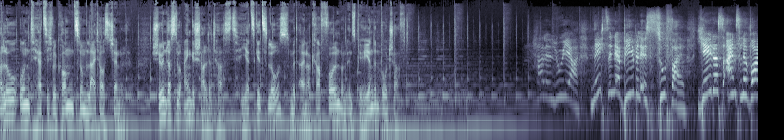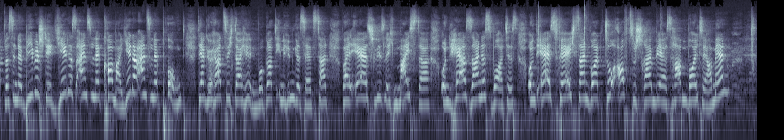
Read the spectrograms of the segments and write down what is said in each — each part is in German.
Hallo und herzlich willkommen zum Lighthouse Channel. Schön, dass du eingeschaltet hast. Jetzt geht's los mit einer kraftvollen und inspirierenden Botschaft. Halleluja. Nichts in der Bibel ist Zufall. Jedes einzelne Wort, was in der Bibel steht, jedes einzelne Komma, jeder einzelne Punkt, der gehört sich dahin, wo Gott ihn hingesetzt hat, weil er ist schließlich Meister und Herr seines Wortes und er ist fähig, sein Wort so aufzuschreiben, wie er es haben wollte. Amen.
